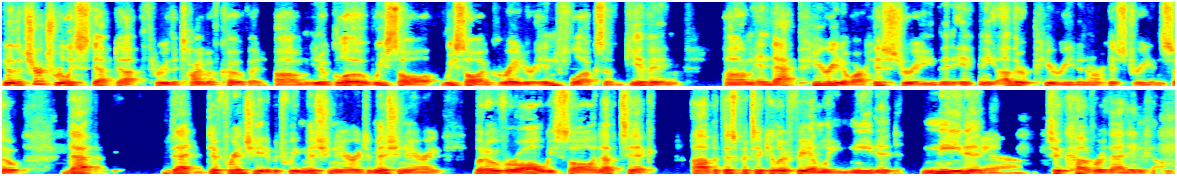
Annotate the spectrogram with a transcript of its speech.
you know, the church really stepped up through the time of COVID. Um, you know, Globe, we saw we saw a greater influx of giving um, in that period of our history than any other period in our history, and so that that differentiated between missionary to missionary but overall we saw an uptick. Uh, but this particular family needed needed yeah. to cover that income.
